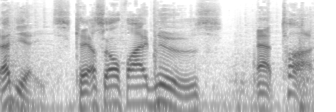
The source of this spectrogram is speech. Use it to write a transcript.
Ed Yeates, KSL 5 News at Tosh.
